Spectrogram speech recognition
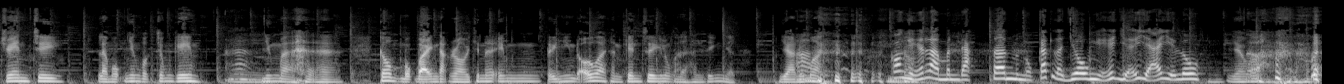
Genji là một nhân vật trong game. À. nhưng mà có một bạn đặt rồi cho nên em tự nhiên đổi qua thành Kenji luôn là thành tiếng Nhật. Dạ đúng à. rồi. Có nghĩa là mình đặt tên mình một cách là vô nghĩa dễ dãi vậy luôn. Dạ vâng.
